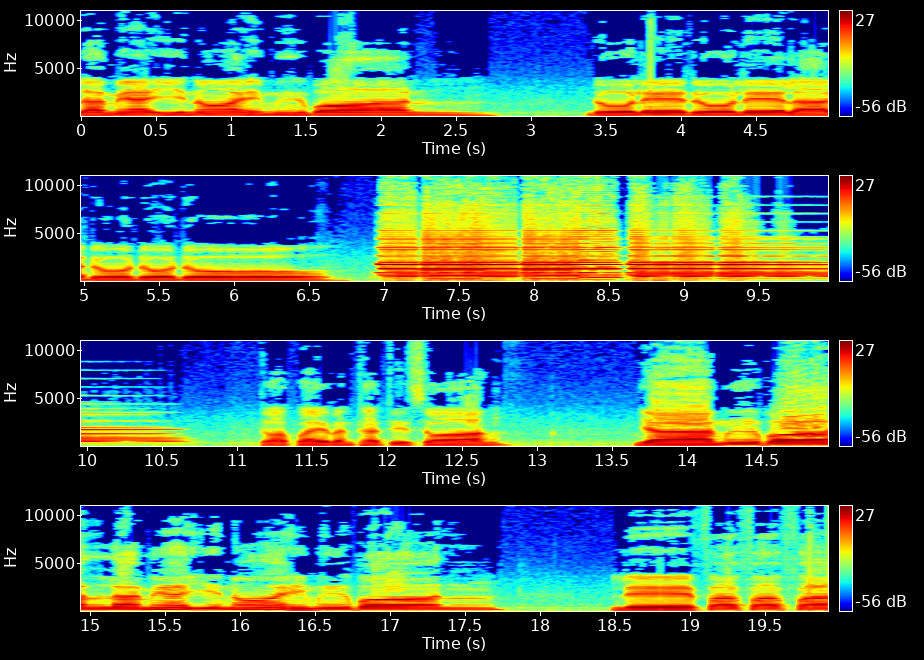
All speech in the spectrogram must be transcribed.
ลาแม่อีน้อยมือบอลโดเลโดเลลาโดโดโด ต่อไปบรรทัดที่สองอย่ามือบอลละแม่ยีน้อยมือบอลเลฟ้าฟ้าฟ้า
